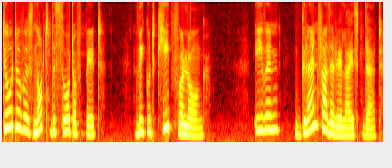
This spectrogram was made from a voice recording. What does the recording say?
Toto was not the sort of pet we could keep for long. Even grandfather realized that.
